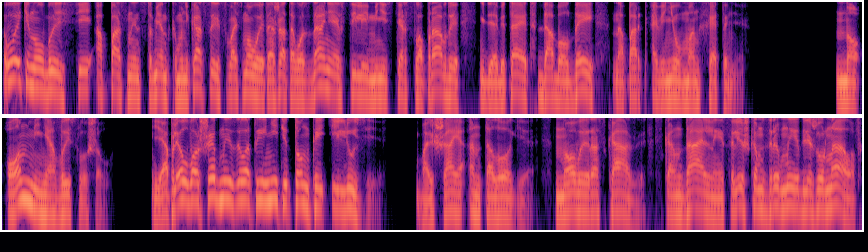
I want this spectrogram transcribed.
выкинул бы сей опасный инструмент коммуникации с восьмого этажа того здания в стиле Министерства правды, где обитает Double Day на Парк-авеню в Манхэттене. Но он меня выслушал. Я плел волшебные золотые нити тонкой иллюзии. Большая антология, новые рассказы, скандальные, слишком взрывные для журналов,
